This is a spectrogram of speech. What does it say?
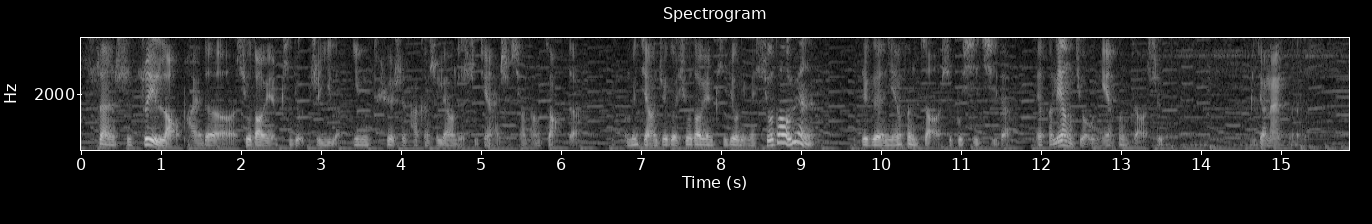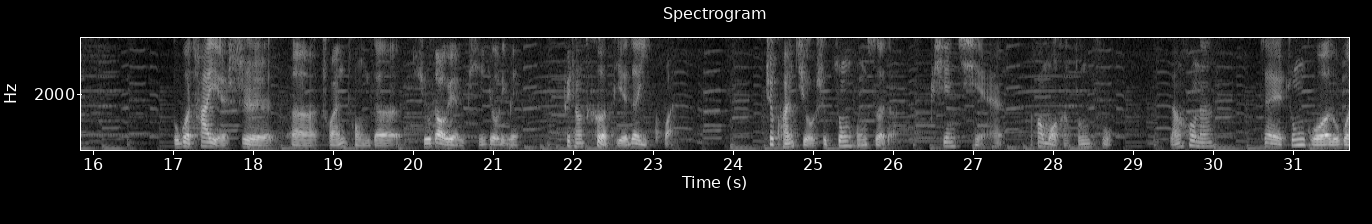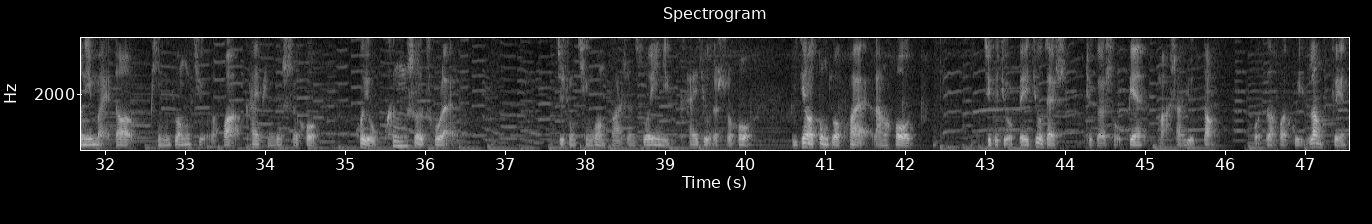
算是最老牌的修道院啤酒之一了，因为确实它开始酿的时间还是相当早的。我们讲这个修道院啤酒里面，修道院这个年份早是不稀奇的，要和酿酒年份早是比较难得的。不过它也是呃传统的修道院啤酒里面非常特别的一款。这款酒是棕红色的，偏浅，泡沫很丰富。然后呢，在中国如果你买到瓶装酒的话，开瓶的时候会有喷射出来这种情况发生，所以你开酒的时候一定要动作快，然后这个酒杯就在这个手边，马上就倒。否则的话会浪费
